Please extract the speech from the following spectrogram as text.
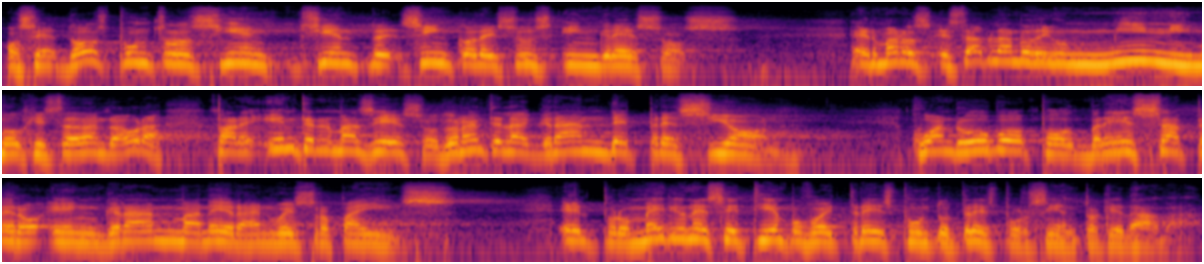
O sea, 2.5 de sus ingresos. Hermanos, está hablando de un mínimo que está dando. Ahora, para entender más de eso, durante la Gran Depresión, cuando hubo pobreza, pero en gran manera en nuestro país, el promedio en ese tiempo fue 3.3% que daba.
